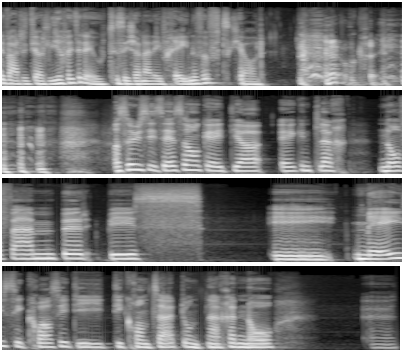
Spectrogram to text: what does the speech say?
Ihr werdet ja gleich wieder älter. Das ist ja einfach 51 Jahre. okay. also unsere Saison geht ja eigentlich November bis in Mai sind quasi die, die Konzerte und nachher noch äh,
